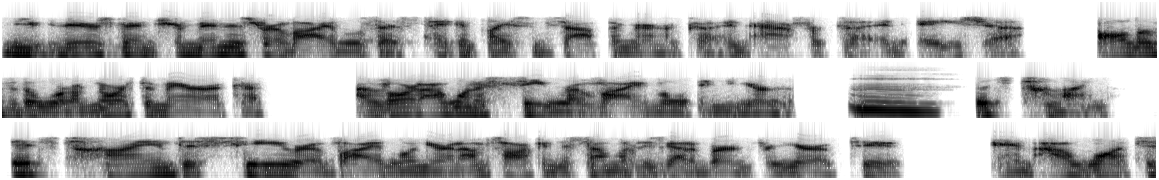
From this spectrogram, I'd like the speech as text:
you, there's been tremendous revivals that's taken place in South America, in Africa, in Asia, all over the world, North America. Uh, Lord, I want to see revival in Europe. Mm. It's time. It's time to see revival in Europe. And I'm talking to someone who's got a burden for Europe too. And I want to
